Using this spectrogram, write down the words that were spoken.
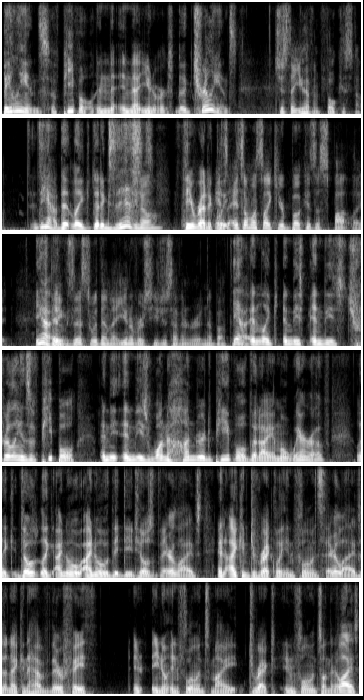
billions of people in the, in that universe like trillions. Just that you haven't focused on. yeah that like that exist You know, theoretically. It's it's almost like your book is a spotlight. Yeah they and- exist within that universe. You just haven't written about them. Yeah, yet. and like in these in these trillions of people, and the in these one hundred people that I am aware of, like those, like I know I know the details of their lives, and I can directly influence their lives, and I can have their faith, in, you know, influence my direct influence on their lives.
